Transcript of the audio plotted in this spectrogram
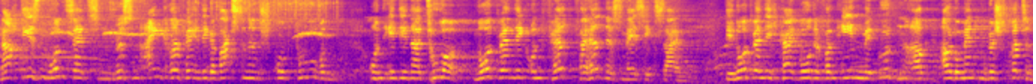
nach diesen Grundsätzen müssen Eingriffe in die gewachsenen Strukturen und in die Natur notwendig und verhältnismäßig sein. Die Notwendigkeit wurde von Ihnen mit guten Argumenten bestritten.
